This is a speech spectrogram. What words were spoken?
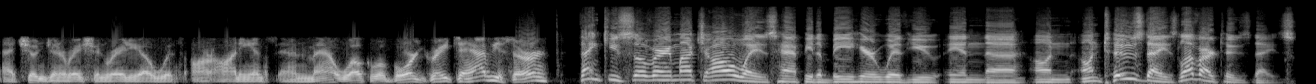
at Chosen Generation Radio with our audience. And Matt, welcome aboard. Great to have you, sir. Thank you so very much. Always happy to be here with you in uh, on on Tuesdays. Love our Tuesdays.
